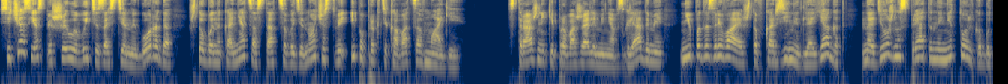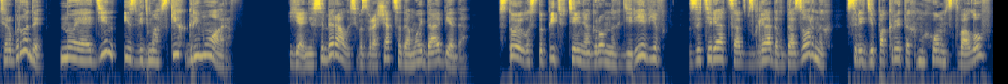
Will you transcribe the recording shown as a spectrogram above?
Сейчас я спешила выйти за стены города, чтобы, наконец, остаться в одиночестве и попрактиковаться в магии. Стражники провожали меня взглядами, не подозревая, что в корзине для ягод надежно спрятаны не только бутерброды, но и один из ведьмовских гримуаров. Я не собиралась возвращаться домой до обеда. Стоило ступить в тень огромных деревьев, затеряться от взглядов дозорных среди покрытых мхом стволов,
